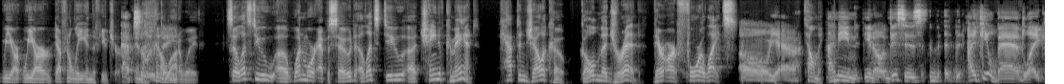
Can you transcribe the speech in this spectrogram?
we are we are definitely in the future. Absolutely in, in a lot of ways so let's do uh, one more episode. Uh, let's do uh, Chain of Command. Captain Jellicoe. Gul Madred. There are four lights. Oh yeah. Tell me. I mean, you know, this is I feel bad like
